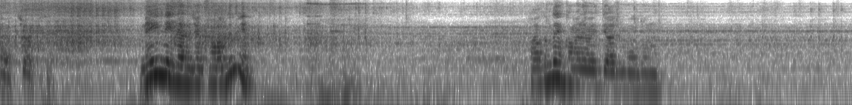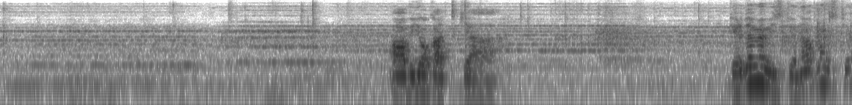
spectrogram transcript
Evet çok güzel. Neyinle ilerleyeceğim sorabilir miyim? Farkındayım kamerama ihtiyacım olduğunu. Abi yok artık ya. Geri dönmemi istiyor. Ne yapmamı istiyor?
